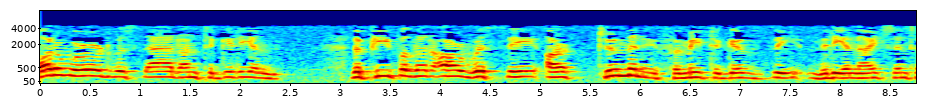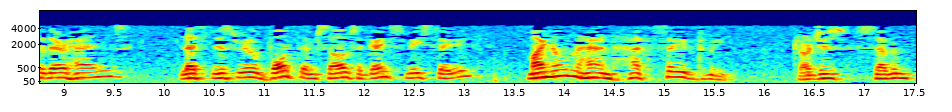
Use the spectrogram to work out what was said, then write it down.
What a word was that unto Gideon! The people that are with thee are too many for me to give the Midianites into their hands, lest Israel vaunt themselves against me, saying, Mine own hand hath saved me. Judges 7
